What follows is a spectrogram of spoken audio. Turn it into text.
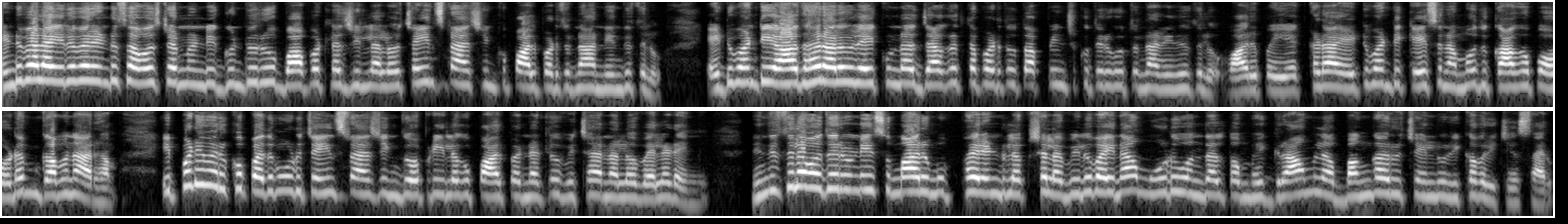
రెండు వేల ఇరవై రెండు సంవత్సరం నుండి గుంటూరు బాపట్ల జిల్లాలో చైన్ స్నాచింగ్కు పాల్పడుతున్న నిందితులు. ఎటువంటి ఆధారాలు లేకుండా జాగ్రత్త పడుతూ తప్పించుకు తిరుగుతున్న నిందితులు. వారిపై ఎక్కడా ఎటువంటి కేసు నమోదు కాకపోవడం గమనార్హం. ఇప్పటి వరకు పదమూడు చైన్ స్నాచింగ్ దోపిడీలకు పాల్పడినట్లు విచారణలో వెల్లడైంది. నిందితుల వద్ద నుండి సుమారు ముప్పై రెండు లక్షల విలువైన మూడు వందల తొంభై గ్రాముల బంగారు చైన్లు రికవరీ చేశారు.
